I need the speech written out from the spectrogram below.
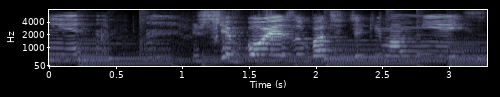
Nie, już się boję zobaczyć jakie mam miejsce.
